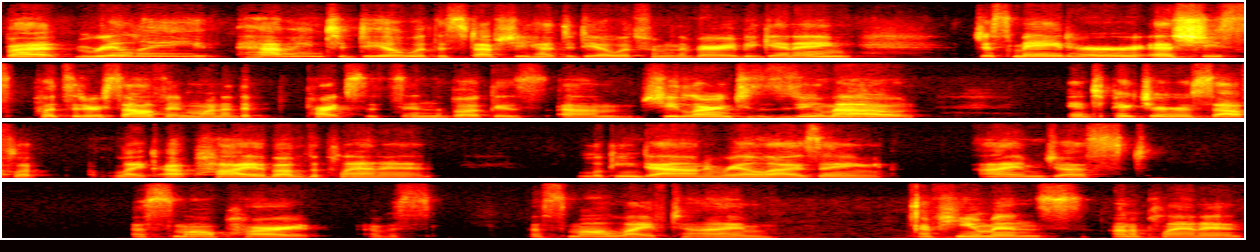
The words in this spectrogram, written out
but really having to deal with the stuff she had to deal with from the very beginning just made her, as she puts it herself in one of the parts that's in the book, is um, she learned to zoom out and to picture herself like up high above the planet, looking down and realizing I'm just a small part of a, a small lifetime of humans on a planet.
